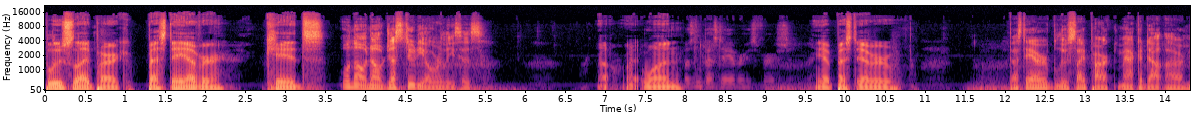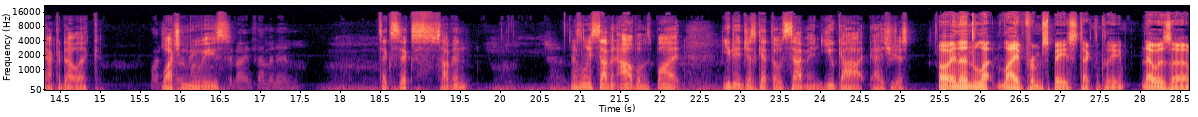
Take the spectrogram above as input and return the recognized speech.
Blue Slide Park, Best Day Ever, Kids. Well, no, no, just studio releases. Oh, wait, one. Wasn't Best Day Ever his first? Yeah, Best Day Ever. Best Day Ever, Blue Side Park, Macadel- uh, Macadelic. Watching movies. Divine Feminine. It's like six, seven. There's only seven albums, but you didn't just get those seven. You got as you just Oh, and then li- live from space. Technically, that was uh.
